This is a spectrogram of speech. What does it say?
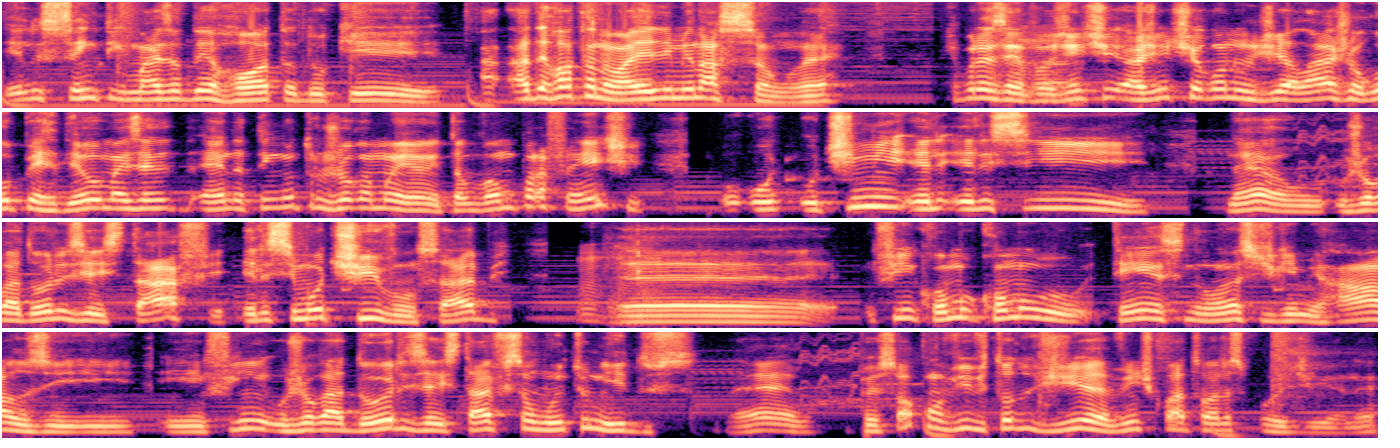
eles sentem mais a derrota do que. A, a derrota não, a eliminação, né? Que, por exemplo, a uhum. gente, a gente chegou num dia lá, jogou, perdeu, mas ainda tem outro jogo amanhã, então vamos para frente. O, o, o, time, ele, ele se. Né, os jogadores e a staff, eles se motivam, sabe? Uhum. É, enfim, como, como tem esse lance de game house e, e, enfim, os jogadores e a staff são muito unidos, né? O pessoal convive todo dia, 24 horas por dia, né?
